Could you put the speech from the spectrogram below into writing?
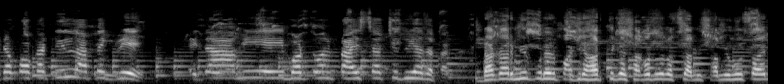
এটা ককাটিল আপনি গ্রে এটা আমি এই বর্তমান প্রাইস চাচ্ছি দুই হাজার টাকা। ঢাকার মিরপুরের পাখির হাট থেকে স্বাগত জানাচ্ছি আমি শামীম হোসেন।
